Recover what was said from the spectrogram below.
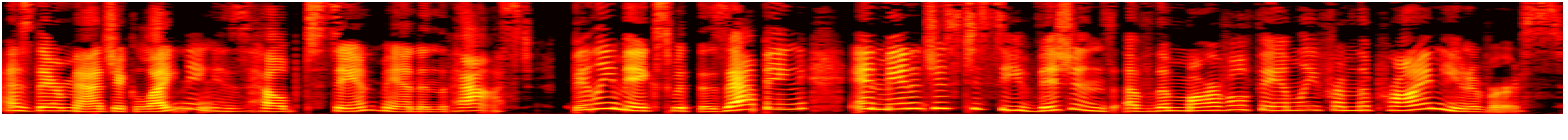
as their magic lightning has helped Sandman in the past. Billy makes with the zapping and manages to see visions of the Marvel family from the Prime universe.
